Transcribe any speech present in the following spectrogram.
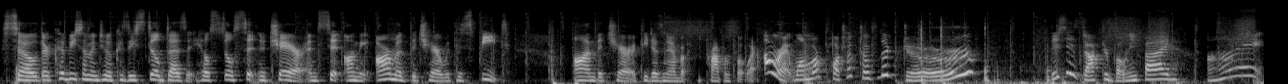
So there could be something to it because he still does it. He'll still sit in a chair and sit on the arm of the chair with his feet on the chair if he doesn't have a proper footwear. All right, one more product of the day. This is Dr. Bonyfide. I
